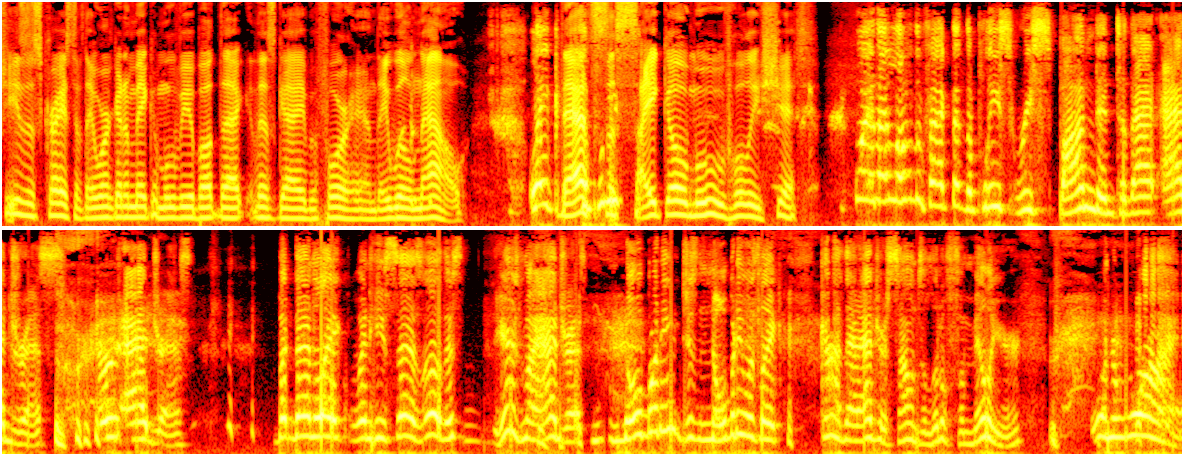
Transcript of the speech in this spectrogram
Jesus Christ, if they weren't going to make a movie about that this guy beforehand, they will now. Like That's the a psycho move. Holy shit. Well, and I love the fact that the police responded to that address, her address. But then, like when he says, "Oh, this here's my address," nobody, just nobody was like, "God, that address sounds a little familiar." Wonder why.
